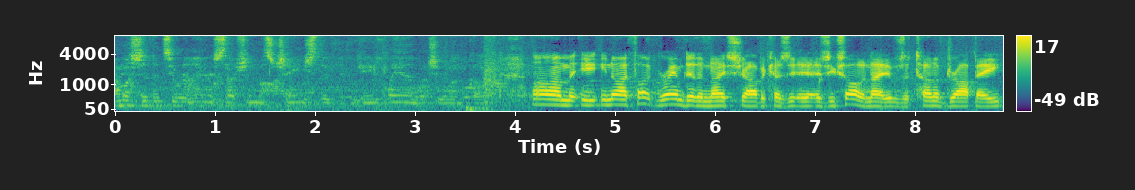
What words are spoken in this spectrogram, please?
How much did the two early interceptions change the game plan and what you wanted to call? Um, you know, I thought Graham did a nice job because, as you saw tonight, it was a ton of drop eight,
